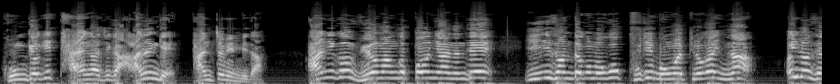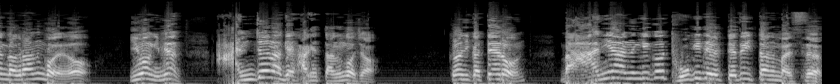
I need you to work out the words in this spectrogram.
공격이 다양하지가 않은 게 단점입니다. 아니 그 위험한 거 뻔히 하는데 이지선다고 뭐고 굳이 몸할 필요가 있나? 어, 이런 생각을 하는 거예요. 이왕이면 안전하게 가겠다는 거죠. 그러니까 때론 많이 하는 게 그 독이 될 때도 있다는 말씀.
